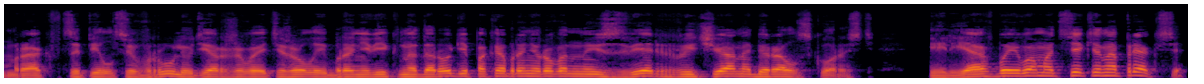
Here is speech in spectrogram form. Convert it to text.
Мрак вцепился в руль, удерживая тяжелый броневик на дороге, пока бронированный зверь рыча набирал скорость. Илья в боевом отсеке напрягся.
